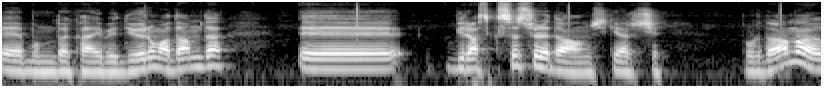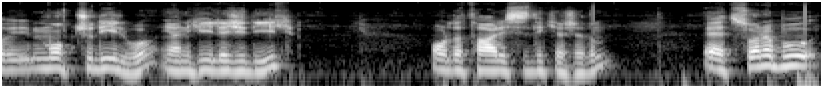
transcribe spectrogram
e, bunu da kaybediyorum. Adam da e, biraz kısa sürede almış gerçi. Burada ama modcu değil bu. Yani hileci değil. Orada talihsizlik yaşadım. Evet sonra bu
